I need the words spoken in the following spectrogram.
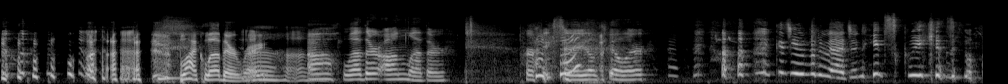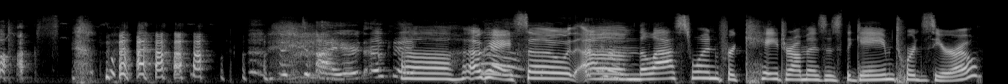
Black leather, right? uh-huh. Oh, leather on leather. Perfect serial killer. Could you even imagine? He'd squeak as he walks. I'm tired. Okay. Uh, okay, so um, the last one for K dramas is the game Towards Zero,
